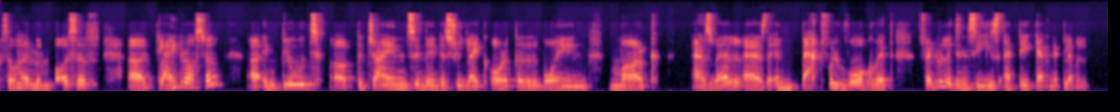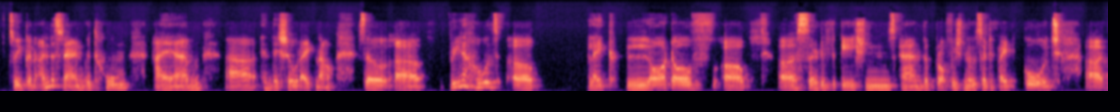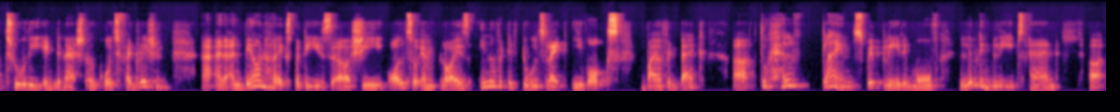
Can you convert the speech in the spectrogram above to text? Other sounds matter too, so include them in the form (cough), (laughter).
So her mm. immersive uh, client roster uh, includes uh, the giants in the industry like Oracle, Boeing, Merck, as well as the impactful work with federal agencies at the cabinet level. So you can understand with whom I am uh, in this show right now. So uh, Reina holds a like lot of uh, uh, certifications and the professional certified coach uh, through the international coach federation. Uh, and and beyond her expertise uh, she also employs innovative tools like evox biofeedback uh, to help clients swiftly remove limiting beliefs and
